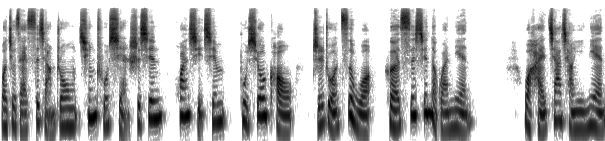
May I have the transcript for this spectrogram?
我就在思想中清除显示心、欢喜心。不修口、执着自我和私心的观念，我还加强一念：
